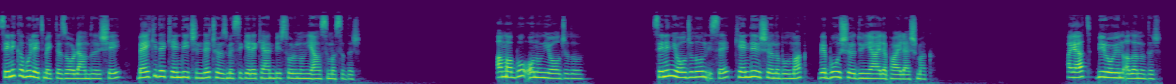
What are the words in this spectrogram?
Seni kabul etmekte zorlandığı şey, belki de kendi içinde çözmesi gereken bir sorunun yansımasıdır. Ama bu onun yolculuğu. Senin yolculuğun ise kendi ışığını bulmak ve bu ışığı dünya ile paylaşmak. Hayat bir oyun alanıdır.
